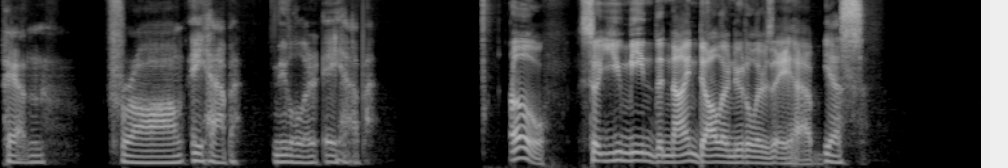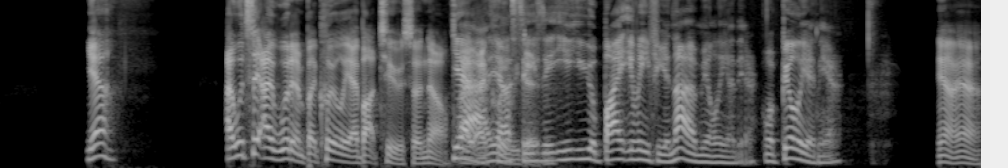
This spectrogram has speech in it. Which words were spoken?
pen from Ahab, Noodler Ahab. oh, so you mean the nine dollar Noodler's Ahab? Yes. Yeah, I would say I wouldn't, but clearly I bought two, so no. Yeah, I, yeah. See, see, you, you buy even if you're not a millionaire or billionaire. Yeah,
